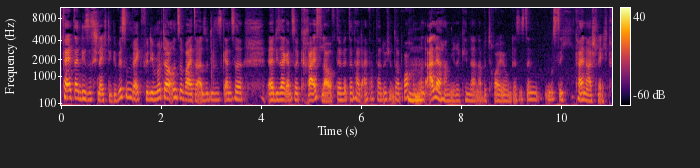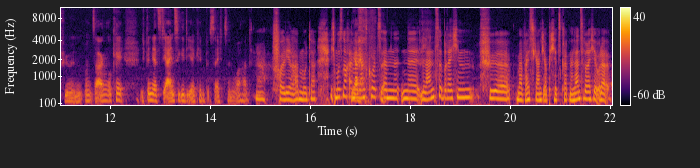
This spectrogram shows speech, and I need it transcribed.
fällt dann dieses schlechte Gewissen weg für die Mutter und so weiter. Also dieses ganze, äh, dieser ganze Kreislauf, der wird dann halt einfach dadurch unterbrochen. Mhm. Und alle haben ihre Kinder in der Betreuung. Das ist dann, muss sich keiner schlecht fühlen und sagen, okay, ich bin jetzt die Einzige, die ihr Kind bis 16 Uhr hat. Ja, voll die Rabenmutter. Ich muss noch einmal ja. ganz kurz ähm, eine Lanze brechen für, man weiß gar nicht, ob ich jetzt gerade eine Lanze breche oder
